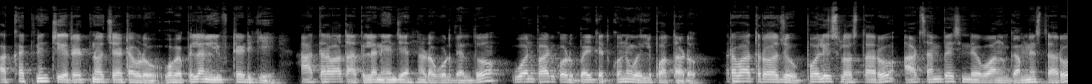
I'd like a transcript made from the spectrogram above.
అక్కడి నుంచి రిటర్న్ వచ్చేటప్పుడు ఒక పిల్లని లిఫ్ట్ అడిగి ఆ తర్వాత ఆ పిల్లని ఏం చేస్తున్నాడో కూడా తెలియదు ఓని పాటి కూడా బైక్ ఎత్తుకొని వెళ్ళిపోతాడు. తర్వాత రోజు పోలీసులు వస్తారు ఆడు చంపేసిండే వాళ్ళని గమనిస్తారు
